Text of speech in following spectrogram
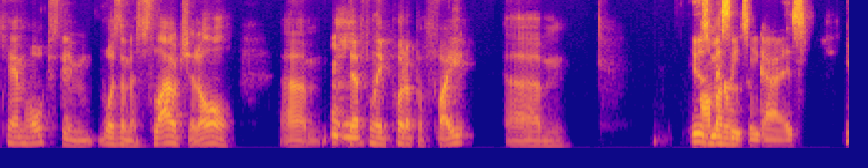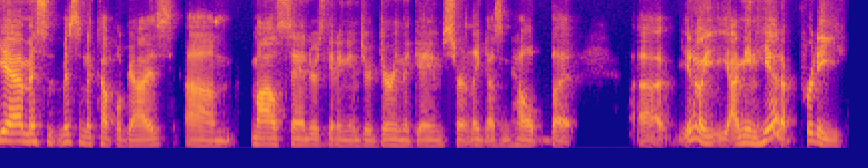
Cam Holstein wasn't a slouch at all. Um, definitely put up a fight. Um, he was missing some guys. Yeah, missing missing a couple guys. Um, Miles Sanders getting injured during the game certainly doesn't help, but uh, you know, I mean, he had a pretty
